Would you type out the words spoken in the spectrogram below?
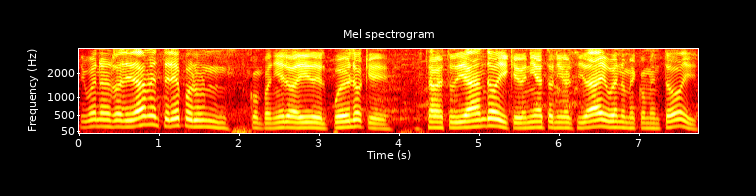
Y bueno, en realidad me enteré por un compañero ahí del pueblo que estaba estudiando y que venía a esta universidad y bueno, me comentó y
